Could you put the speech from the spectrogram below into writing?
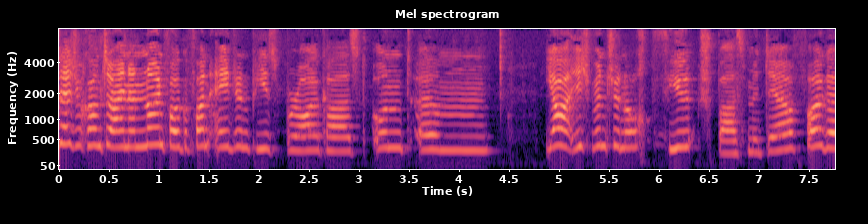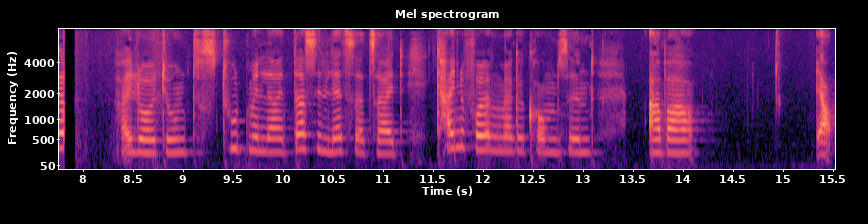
Und herzlich willkommen zu einer neuen Folge von Agent Peace Broadcast. Und ähm, ja, ich wünsche noch viel Spaß mit der Folge. Hi Leute, und es tut mir leid, dass in letzter Zeit keine Folgen mehr gekommen sind. Aber ja,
